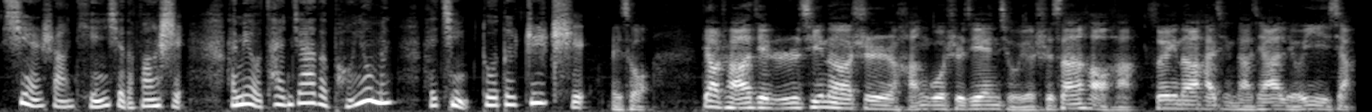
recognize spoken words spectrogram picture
线上填写的方式，还没有参加的朋友们，还请多多支持。没错。调查截止日期呢是韩国时间九月十三号哈，所以呢还请大家留意一下，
